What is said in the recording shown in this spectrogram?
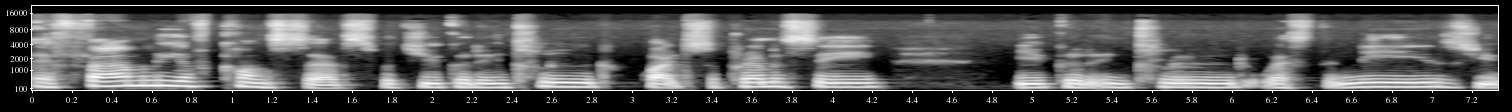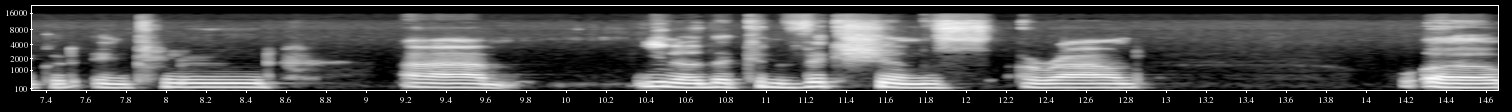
a family of concepts which you could include white supremacy, you could include Westernese. You could include, um, you know, the convictions around uh,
